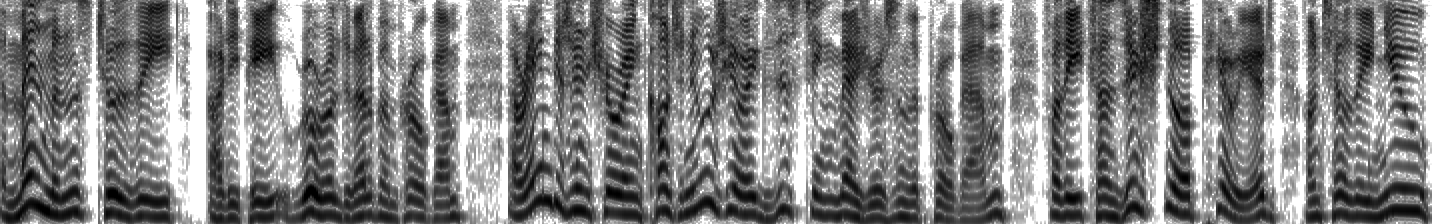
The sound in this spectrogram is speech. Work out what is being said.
Amendments to the RDP Rural Development Programme are aimed at ensuring continuity of existing measures in the programme for the transitional period until the new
